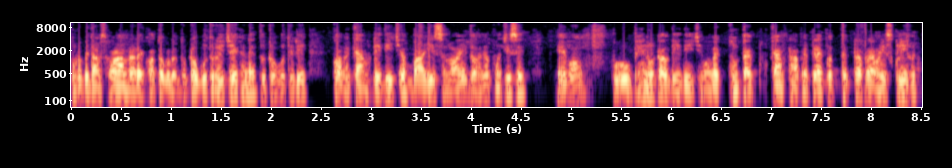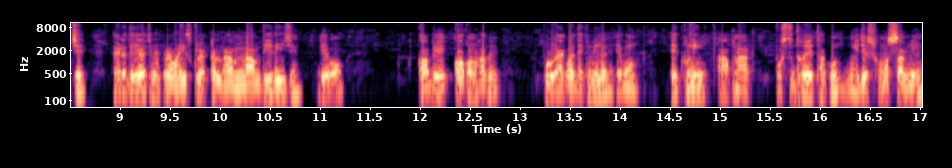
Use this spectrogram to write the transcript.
পুরো বিধানসভার আন্ডারে কতগুলো দুটো বুথ রয়েছে এখানে, দুটো বুথেরই কবে ক্যাম্পটি দিয়েছে, বাইশ নয় দু হাজার পঁচিশে, এবং পুরো ভেনুটাও দিয়ে দিয়েছে। অনেক কোনটা ক্যাম্পটা হবে, প্রায় প্রত্যেকটা প্রাইমারি স্কুলই হচ্ছে। এটা দেখে যাচ্ছেন প্রাইমারি স্কুল একটা নাম নাম দিয়ে দিয়েছে, এবং কবে, কখন হবে, পুরো একবার দেখে নিলেন, এবং এক্ষুনি আপনার প্রস্তুত হয়ে থাকুন, নিজের সমস্যা নিয়ে,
